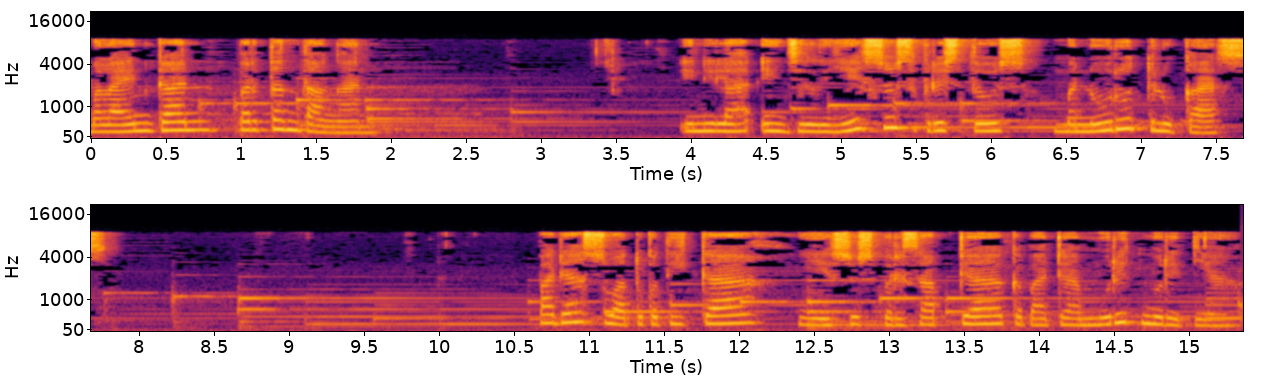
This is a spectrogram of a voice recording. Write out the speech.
melainkan pertentangan. Inilah Injil Yesus Kristus menurut Lukas. Pada suatu ketika, Yesus bersabda kepada murid-muridnya,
